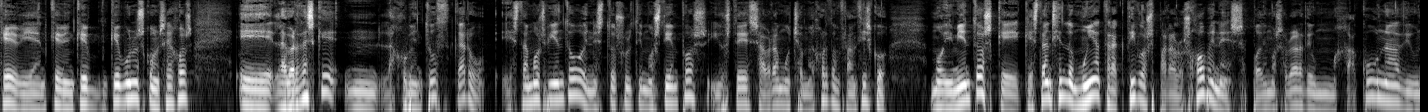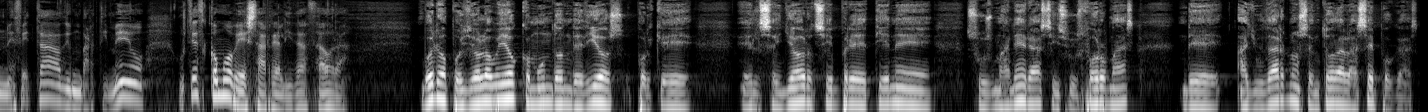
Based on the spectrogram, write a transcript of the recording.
Qué bien, qué bien, qué, buenos consejos. Eh, la verdad es que mm, la juventud, claro, estamos viendo en estos últimos tiempos, y usted sabrá mucho mejor, don Francisco, movimientos que, que están siendo muy atractivos para los jóvenes. Podemos hablar de un Hakuna, de un Efetá, de un Bartimeo. ¿Usted cómo ve esa realidad ahora? Bueno, pues yo lo veo como un don de Dios, porque el Señor siempre tiene sus maneras y sus formas de ayudarnos en todas las épocas.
